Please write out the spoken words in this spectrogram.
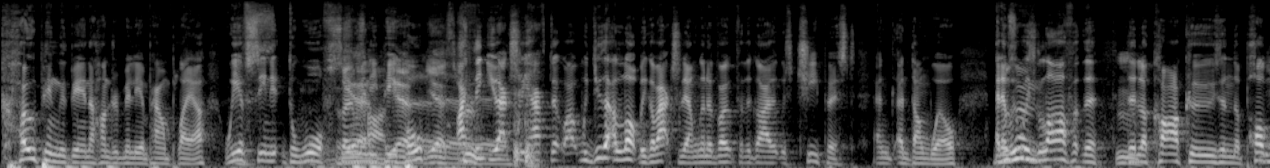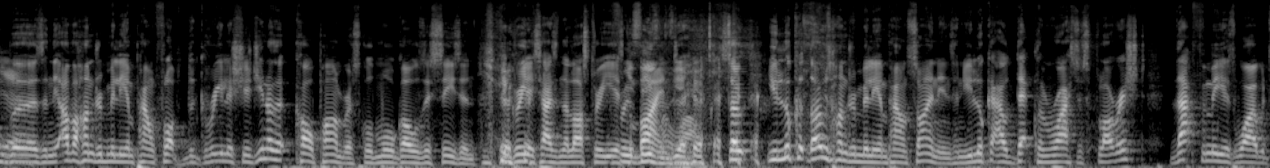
coping with being a hundred million pound player. We have seen it dwarf so Yeah. many Yeah, people. yeah, it's I think you actually have to. Uh, we do that a lot. We go, actually, I'm going to vote for the guy that was cheapest and, and done well. And then we always laugh at the Mm. the Lukaku's and the Pogbas and the other hundred million pound flops, the Grealishes. Do you know that Cole Palmer has scored more goals this season than Grealish has in the last three years Three combined? seasons, yeah. So you look at those hundred million pound signings and you look at how Declan Rice has flourished. That for me is why I would.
